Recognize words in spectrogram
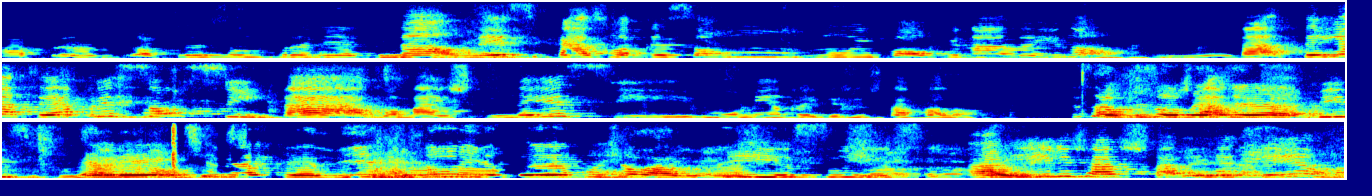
A, a pressão do planeta. Não, nesse caso a pressão não, envolve nada aí, não. Tá? Tem até a pressão, sim, da água, mas nesse momento aí que a gente está falando, Você sabe que sobre os sorvete estados é, físicos, é aí leite, não. né? Que é líquido e é congelado, né? Isso, isso. Aí ele já está derretendo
